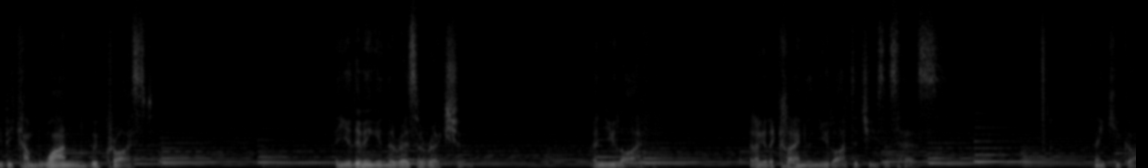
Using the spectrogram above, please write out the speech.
you become one with Christ, and you're living in the resurrection, a new life. And I'm going to claim the new life that Jesus has. Thank you, God.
